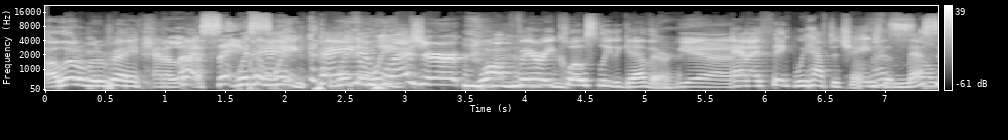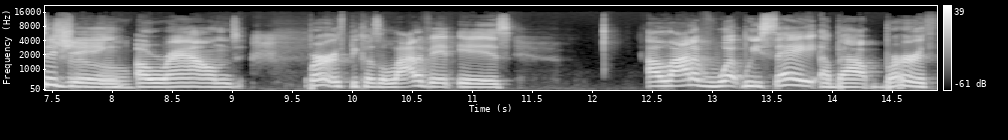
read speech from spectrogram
a little bit of pain, And a lot of sex. with a pain, wink, pain with a and wink. pleasure walk very closely together. Yeah. And I think we have to oh, change the That's so messaging around birth because a lot of it is a lot of what we say about birth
